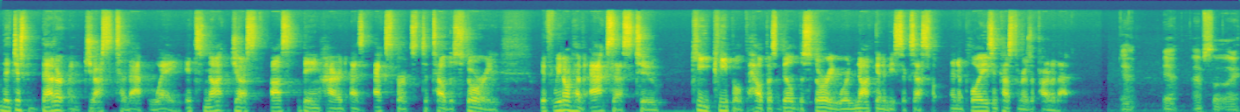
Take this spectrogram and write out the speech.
they just better adjust to that way. It's not just us being hired as experts to tell the story. If we don't have access to key people to help us build the story, we're not going to be successful. And employees and customers are part of that. Yeah. Yeah, absolutely.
